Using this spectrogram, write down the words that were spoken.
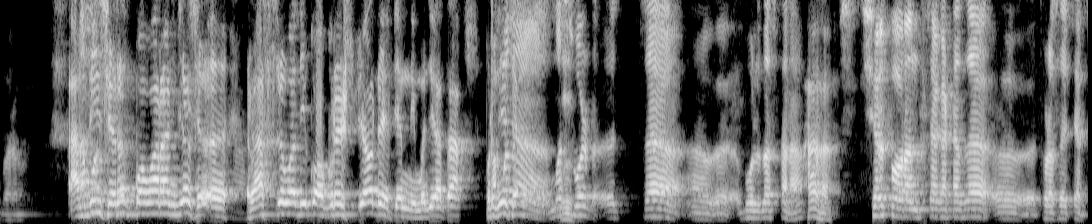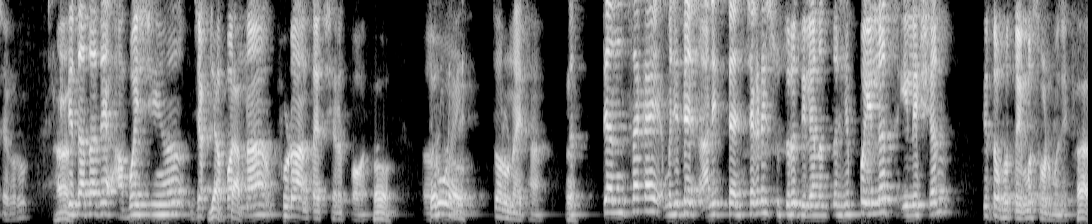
बरोबर. अगदी शरद पवारांच्या राष्ट्रवादी काँग्रेसच्या नेत्यांनी म्हणजे आता प्रदेश चा बोलत असताना हा हा. शरद पवारांच्या गटाचा थोडासा चर्चा करू. हा. तिथं आता ते अभयसिंह जगतापांना पुढं आणतायत शरद पवार. हो. तरुण आहे तरुण आहेत हा. तर त्यांचा काय म्हणजे त्या- आणि त्यांच्याकडे सूत्र दिल्यानंतर हे पहिलंच इलेक्शन तिथं होतंय मसवडमध्ये. हा.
